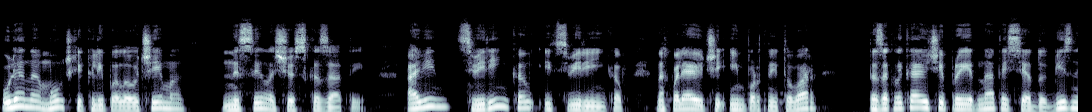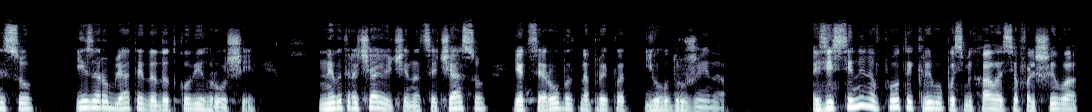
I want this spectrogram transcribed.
Уляна мовчки кліпала очима, не сила щось сказати, а він цвірінькав і цвірінькав, нахваляючи імпортний товар та закликаючи приєднатися до бізнесу і заробляти додаткові гроші, не витрачаючи на це часу, як це робить, наприклад, його дружина. Зі стіни навпроти криво посміхалася фальшива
